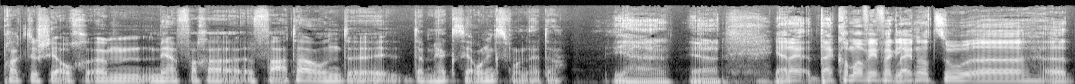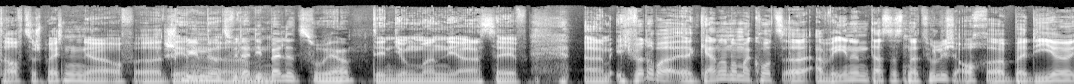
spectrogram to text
praktisch ja auch ähm, mehrfacher Vater und äh, da merkst du ja auch nichts von, Alter. Ja, ja. Ja, da, da kommen wir auf jeden Fall gleich noch zu äh, äh drauf zu sprechen, ja, auf äh, Spielen den, wir uns ähm, wieder die ähm, Bälle zu, ja. Den jungen Mann, ja, safe. Ähm, ich würde aber äh, gerne noch mal kurz äh, erwähnen, dass es natürlich auch äh, bei dir,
